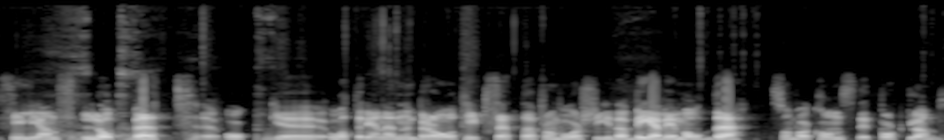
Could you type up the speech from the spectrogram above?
Siljansloppet och eh, återigen en bra tipsetta från vår sida, BV Modde, som var konstigt bortglömd.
